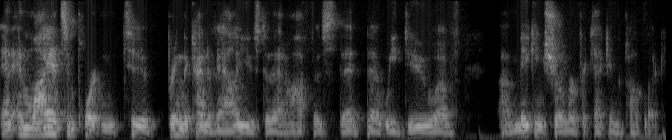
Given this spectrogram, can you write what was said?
and, and why it's important to bring the kind of values to that office that, that we do of uh, making sure we're protecting the public.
